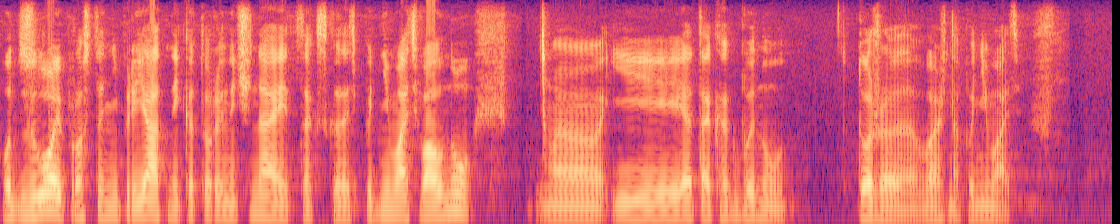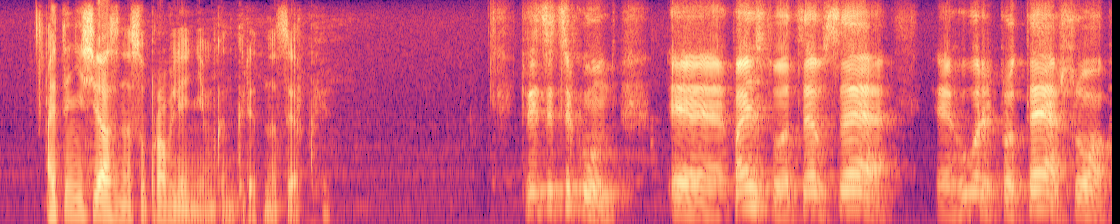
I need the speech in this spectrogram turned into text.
вот злой, просто неприятный, который начинает, так сказать, поднимать волну. э, и это как бы, ну, тоже важно понимать. Это не связано с управлением конкретно церкви. 30 секунд. Е, панство, це все е, говорить про те, що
